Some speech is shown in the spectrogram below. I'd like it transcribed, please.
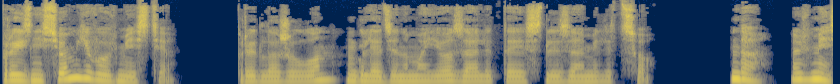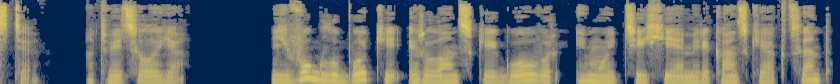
«Произнесем его вместе?» — предложил он, глядя на мое залитое слезами лицо. «Да, вместе», — ответила я. Его глубокий ирландский говор и мой тихий американский акцент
